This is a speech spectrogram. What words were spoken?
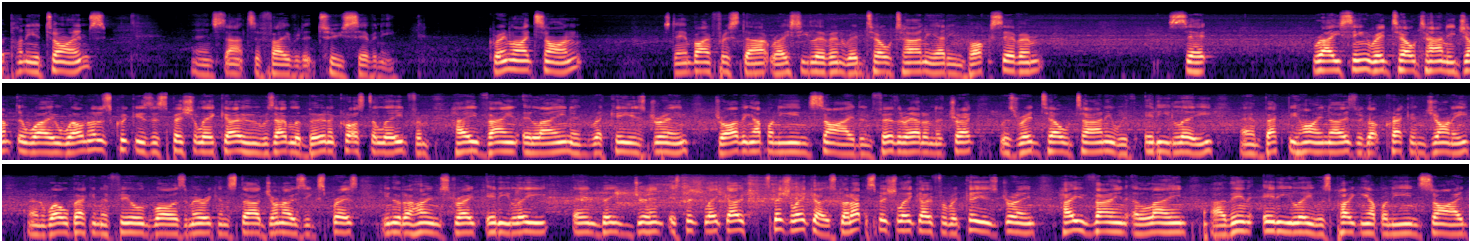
uh, plenty of times and starts a favourite at 270. Green lights on. Stand by for a start. Race 11. Red Teltani out in box 7. Set racing. Red Teltani jumped away well, not as quick as a Special Echo, who was able to burn across the lead from Hay Vane Elaine and Rakia's Dream, driving up on the inside. And further out on the track was Red Teltani with Eddie Lee. And back behind those, we've got Kraken Johnny. And well back in the field was American Star Jono's Express into the home straight. Eddie Lee and being Special Echo. Special Echo's got up. Special Echo for Rakia's Dream. Hey Vane Elaine. Uh, then Eddie Lee was poking up on the inside.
